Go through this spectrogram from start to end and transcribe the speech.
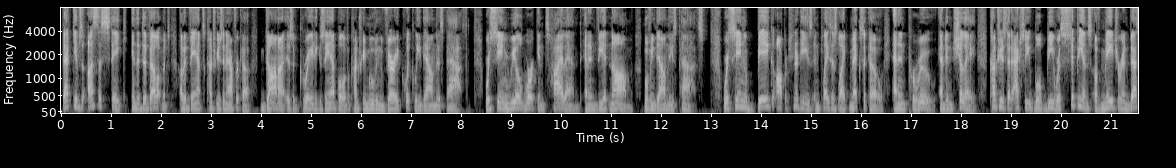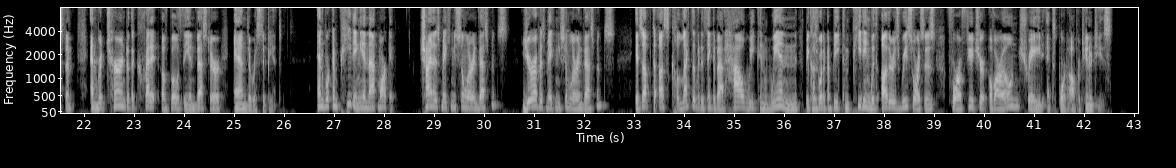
That gives us a stake in the development of advanced countries in Africa. Ghana is a great example of a country moving very quickly down this path. We're seeing real work in Thailand and in Vietnam moving down these paths. We're seeing big opportunities in places like Mexico and in Peru and in Chile, countries that actually will be recipients of major investment and return to the credit of both the investor and the recipient. And we're competing in that market. China is making similar investments. Europe is making similar investments. It's up to us collectively to think about how we can win because we're going to be competing with others' resources for a future of our own trade export opportunities.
